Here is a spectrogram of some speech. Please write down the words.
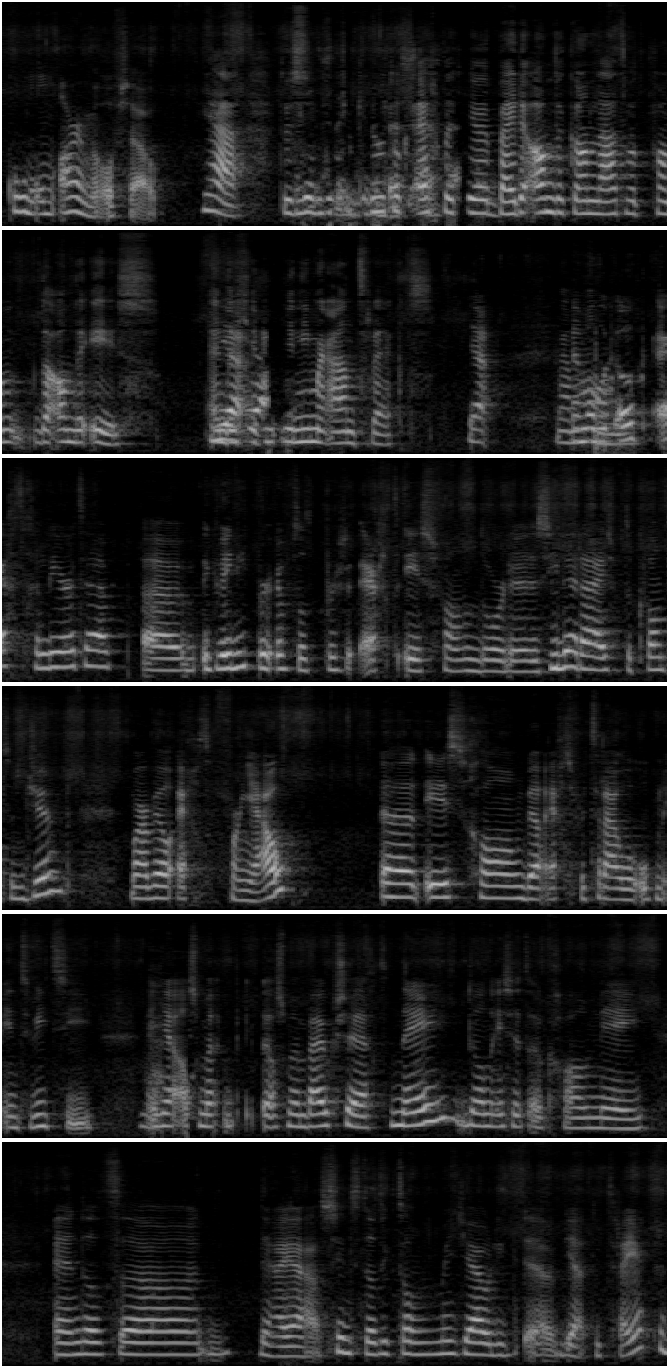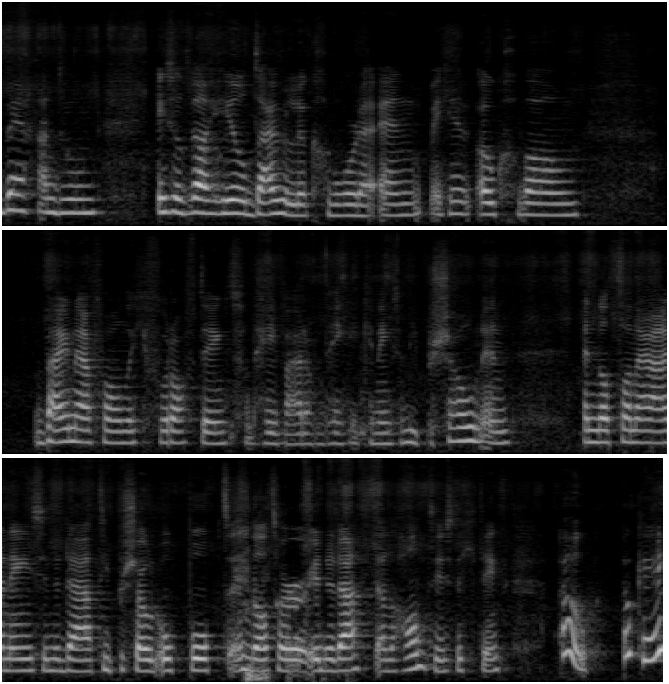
kon omarmen of zo. ja. dus Dat je ik het doet ook echt dat je bij de ander kan laten wat van de ander is. En Ja. dat je het je niet meer aantrekt. Ja. En wat mooi. ik ook echt geleerd heb, eh, ik weet niet per- of dat per- echt is van door de zielenreis of de quantum jump, maar wel echt van jou, eh, is gewoon wel echt vertrouwen op mijn intuïtie. Ja. Weet je, als, mijn, als mijn buik zegt nee, dan is het ook gewoon nee. En dat, ja, ja, sinds dat ik dan met jou die, eh, ja, die trajecten ben gaan doen, is dat wel heel duidelijk geworden. En weet je, ook gewoon bijna van dat je vooraf denkt van... hé, hey, waarom denk ik ineens aan die persoon? En, en dat daarna ineens inderdaad die persoon oppopt... en dat er inderdaad iets aan de hand is. Dat je denkt, oh, oké.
